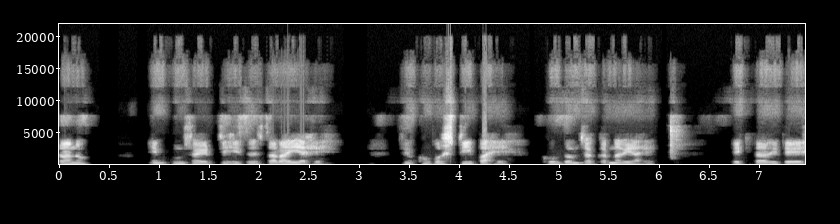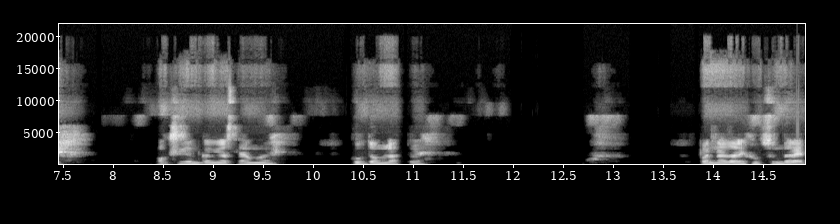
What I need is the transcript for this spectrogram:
मित्रांनो हेमकुंड साईडची ही जी चढाई आहे. ती खूपच स्टीप आहे खूप दमछाक करणारी आहे. एक तर इथे ऑक्सिजन कमी असल्यामुळे खूप दम लागतोय. पण नजारे खूप सुंदर आहेत.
